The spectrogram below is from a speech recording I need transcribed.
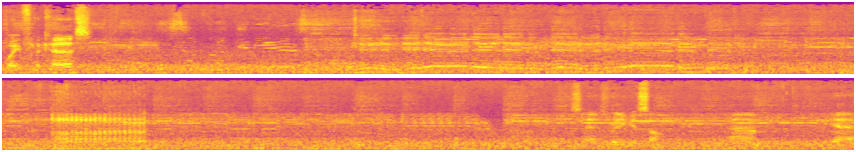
Wait for the curse. So it's a really good song. Um, yeah,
